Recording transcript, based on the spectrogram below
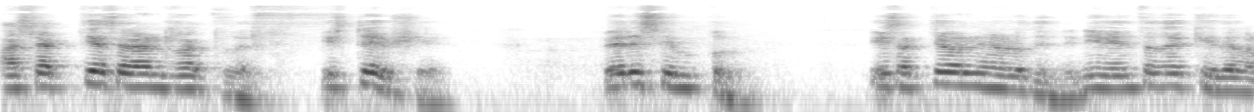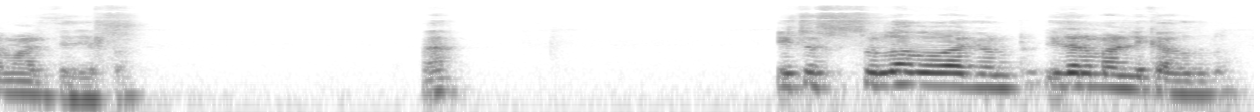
ಆ ಶಕ್ತಿಯ ಸರೆಂಡರ್ ಆಗ್ತದೆ ಅಲ್ಲಿ. ಇಷ್ಟೇ ವಿಷಯ. ವೆರಿ ಸಿಂಪಲ್ ಈ ಸತ್ಯವನ್ನು ಹೇಳುದಿಲ್ಲ ನೀವು ಎಂಥದಕ್ಕೆ ಇದೆಲ್ಲ ಮಾಡ್ತೀರಿಯಪ್ಪ? ಇಷ್ಟು ಸುಲಭವಾಗಿ ಉಂಟು. ಇದನ್ನು ಮಾಡ್ಲಿಕ್ಕೆ ಆಗುದಿಲ್ಲ.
